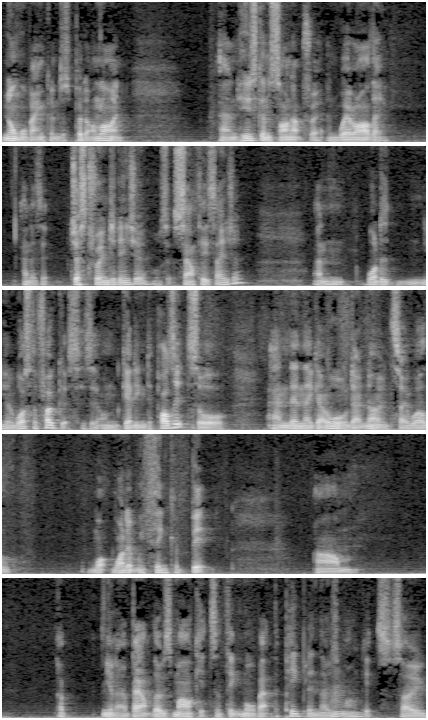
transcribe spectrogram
normal bank and just put it online. And who's going to sign up for it? And where are they? And is it just for Indonesia? Or is it Southeast Asia? And what is, you know, what's the focus? Is it on getting deposits or? And then they go, oh, I don't know. And say, well, what, why don't we think a bit, um, a, you know, about those markets and think more about the people in those markets? So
